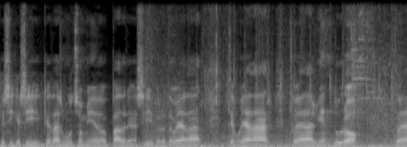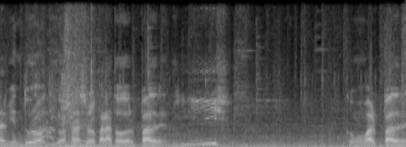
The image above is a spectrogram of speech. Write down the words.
Que sí, que sí, que das mucho miedo, padre, así, pero te voy a dar. Te voy a dar, te voy a dar bien duro. Te voy a dar bien duro. Dios, ahora se lo para todo el padre. ¿Cómo va el padre?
